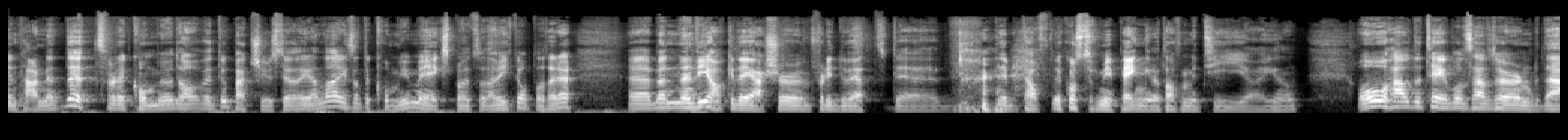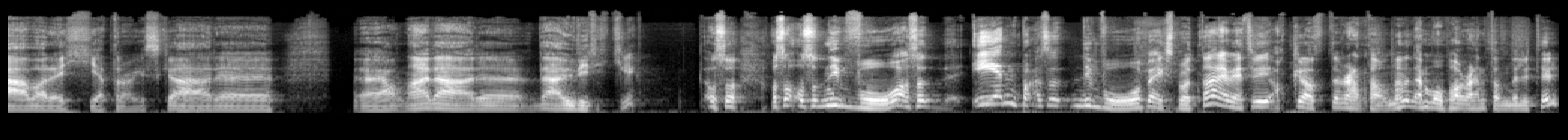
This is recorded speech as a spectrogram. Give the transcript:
internettet ditt. For det kommer jo, du vet jo patch Tuesday det greiene der. Det kommer jo med exploits, og det er viktig å oppdatere. Eh, Men, men vi har ikke det i Asher, fordi du vet det, det, tar, det koster for mye penger og tar for mye tid. Og, ikke sant? Oh, how the tables have turned. Det er bare helt tragisk. Det er eh, Ja, nei, det er, det er uvirkelig. Også, også, også nivået altså, en, altså, Nivået på exploiten her Jeg vet vi akkurat ranta om det, men jeg må bare rante om det litt til.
